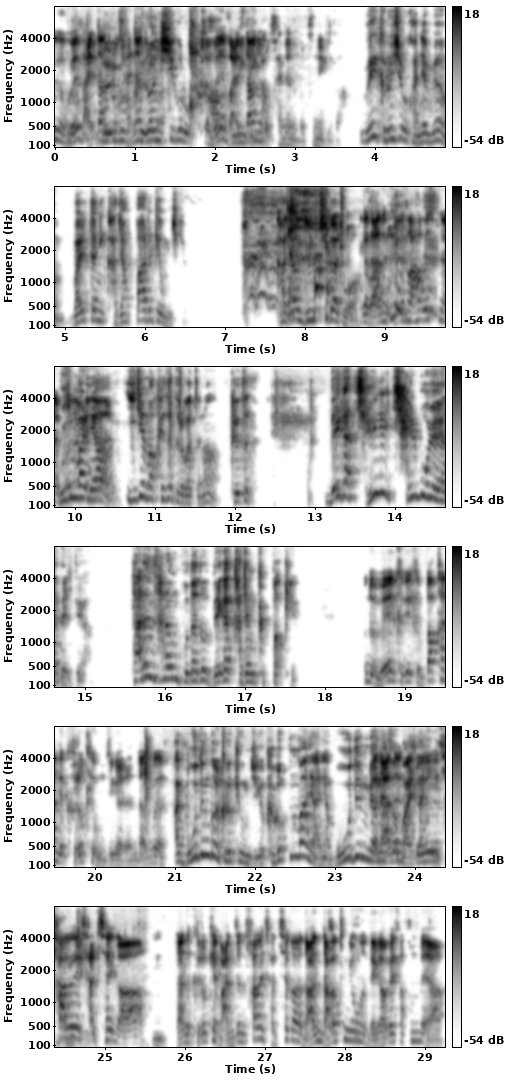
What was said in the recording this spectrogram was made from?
그러니까 왜 말단으로 결국 가냐는 그런 거야. 식으로 가. 그러니까 왜 말단으로 분위기가. 가냐는 거야 분위기가. 왜 그런 식으로 가냐면 말단이 가장 빠르게 움직여. 가장 눈치가 좋아. 그러니까 나는 그래서 하고 싶은 게 무슨 말이냐? 이제 막 회사 들어갔잖아. 그래서 내가 제일 잘 보여야 될 때야. 다른 사람보다도 내가 가장 급박해. 근데 왜 그게 급박한데 그렇게 움직여야 된다? 그러니까 아 모든 걸 그렇게 움직여. 그것뿐만이 아니야. 모든 면에서 나는 말단이 그다 사회 움직여. 자체가 음. 나는 그렇게 만든 사회 자체가 나는 나 같은 경우는 내가 회사 선배야.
